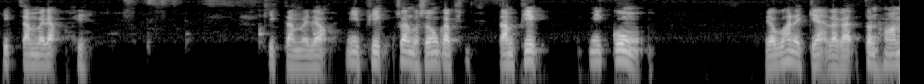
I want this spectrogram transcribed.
พริกตำไปแล้วพี่พริกตำไปแล้ว มีพริกส่วนผสมกับตำพริกมีกุ้ง เดี๋ยวว่าในแกะแล้วก็ต้นหอม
